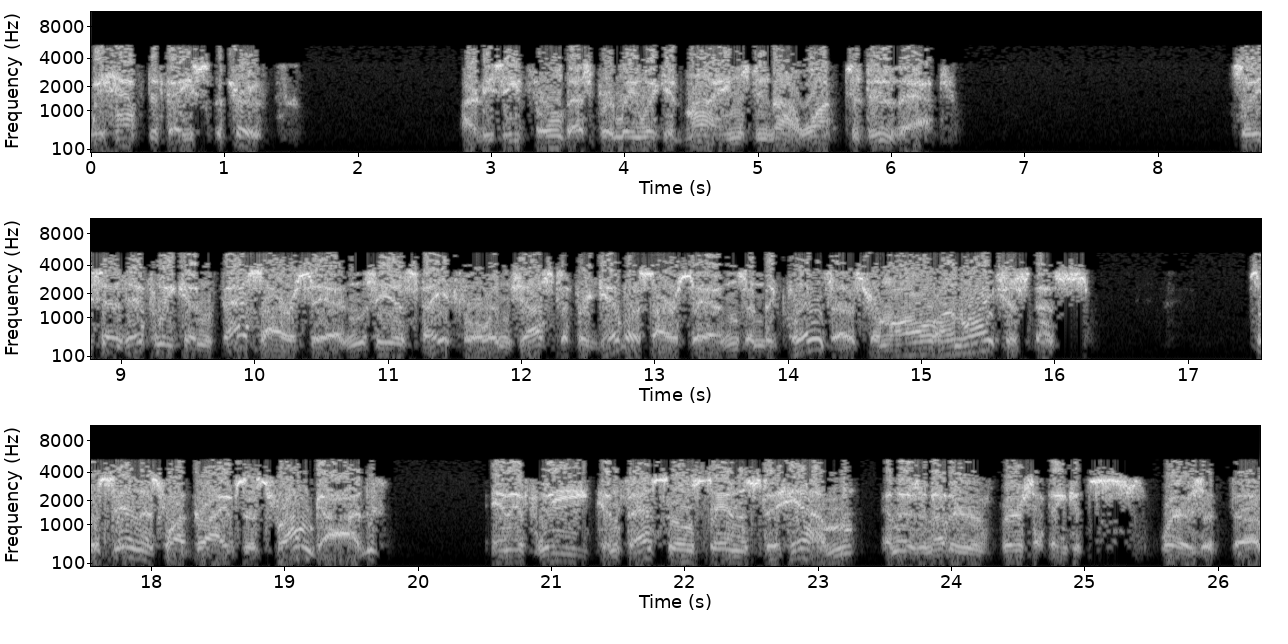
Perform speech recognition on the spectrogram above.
We have to face the truth. Our deceitful, desperately wicked minds do not want to do that. So he says, if we confess our sins, he is faithful and just to forgive us our sins and to cleanse us from all unrighteousness. So sin is what drives us from God, and if we confess those sins to Him, and there's another verse, I think it's, where is it? Uh,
